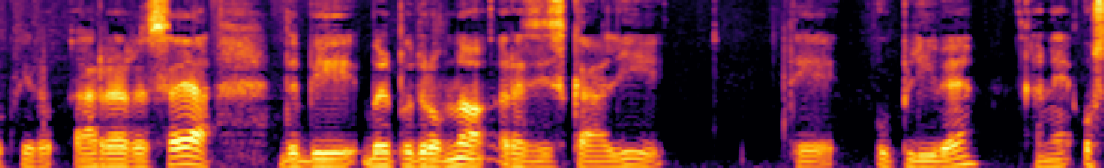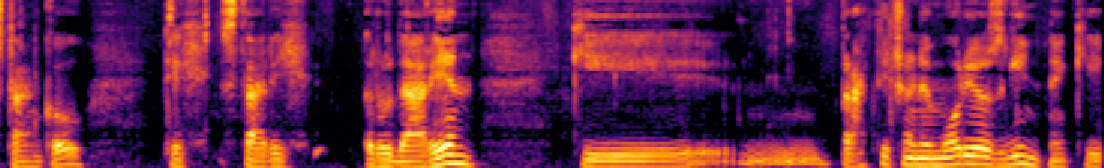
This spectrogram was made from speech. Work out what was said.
v okviru RRS-ja, da bi bolj podrobno raziskali te vplive, a ne ostankov teh starih rudarjen, ki praktično ne morejo zginti, ki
